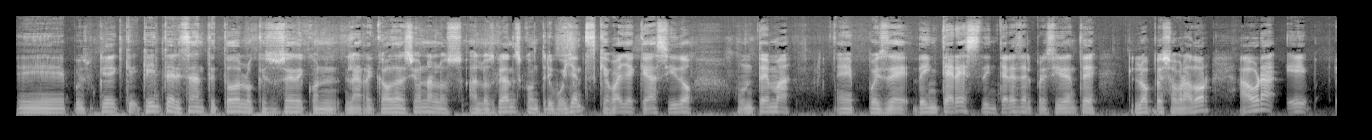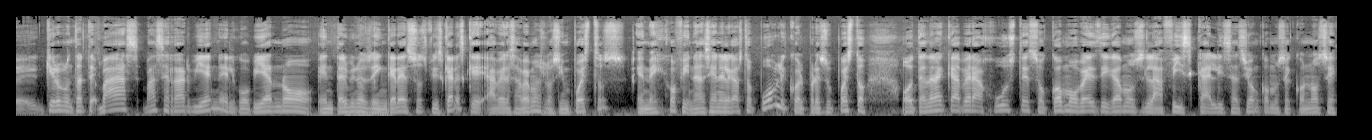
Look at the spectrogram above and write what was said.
Eh, pues qué, qué, interesante todo lo que sucede con la recaudación a los a los grandes contribuyentes que vaya que ha sido un tema eh, pues de, de, interés de interés del presidente López Obrador. Ahora eh, eh, quiero preguntarte, ¿va a, cerrar bien el gobierno en términos de ingresos fiscales? Que, a ver, sabemos los impuestos en México financian el gasto público, el presupuesto, o tendrán que haber ajustes, o cómo ves, digamos, la fiscalización, como se conoce,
